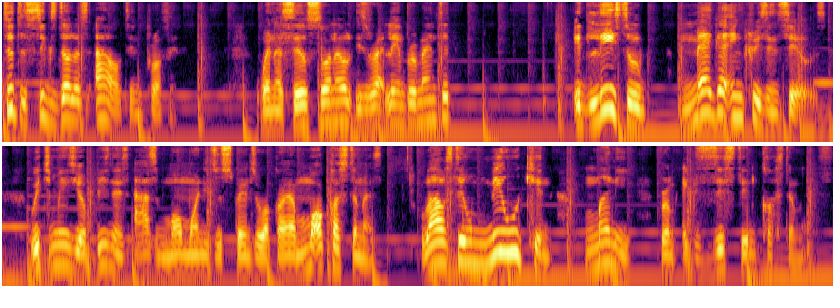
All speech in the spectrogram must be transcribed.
2 to $6 out in profit. When a sales funnel is rightly implemented, it leads to mega increase in sales, which means your business has more money to spend to acquire more customers while still milking money from existing customers.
